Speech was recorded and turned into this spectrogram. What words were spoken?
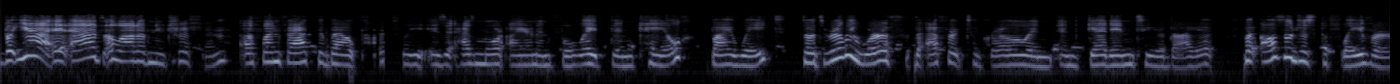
But yeah, it adds a lot of nutrition. A fun fact about parsley is it has more iron and folate than kale by weight. So it's really worth the effort to grow and, and get into your diet. But also, just the flavor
